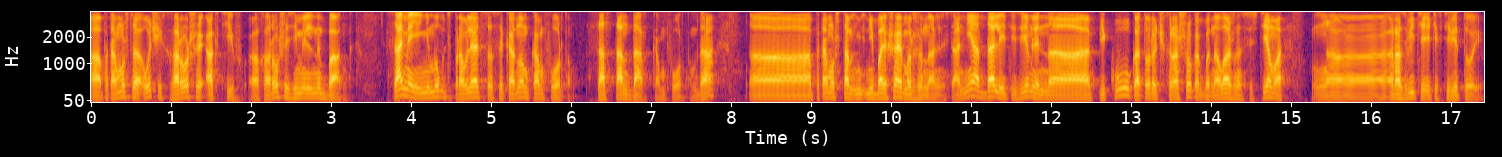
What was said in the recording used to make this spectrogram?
А, потому что очень хороший актив, а, хороший земельный банк. Сами они не могут справляться с эконом-комфортом, со стандарт-комфортом, да, А, потому что там небольшая маржинальность. Они отдали эти земли на ПИКу, которая очень хорошо как бы налажена система развития этих территорий.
